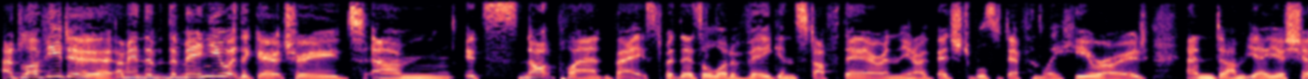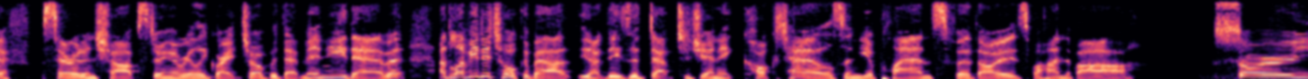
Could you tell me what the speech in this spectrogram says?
I'd love you to, I mean, the, the menu at the Gertrude, um, it's not plant based, but there's a lot of vegan stuff there. And, you know, vegetables are definitely heroed. And, um, yeah, your chef, Sheridan Sharp's doing a really great job with that menu there. But I'd love you to talk about, you know, these adaptogenic cocktails and your plans for those behind the bar. So,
